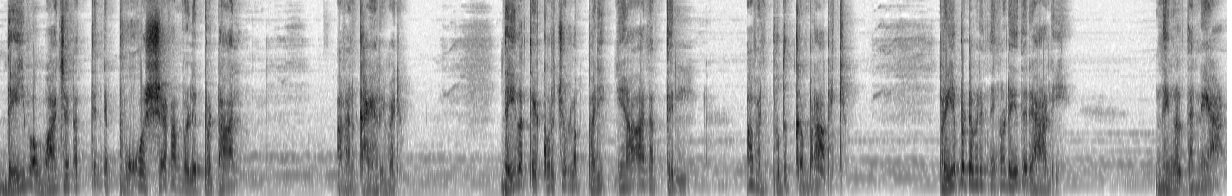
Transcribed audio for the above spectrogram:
ദൈവവചനത്തിന്റെ പോഷണം വെളിപ്പെട്ടാൽ അവൻ കയറി വരും. ദൈവത്തെക്കുറിച്ചുള്ള പരിജ്ഞാനത്തിൽ അവൻ പുതുക്കം പ്രാപിക്കും. പ്രിയപ്പെട്ടവർ നിങ്ങളുടെ എതിരാളി നിങ്ങൾ തന്നെയാണ്.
